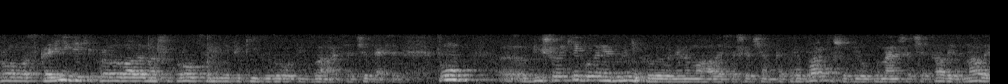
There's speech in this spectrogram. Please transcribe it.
про москалів, які проливали нашу кров, це мені такий було років 12 чи 10. Тому е, більшовики були не дурні, коли вони намагалися Шевченка прибрати, щоб його поменше читали, знали.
